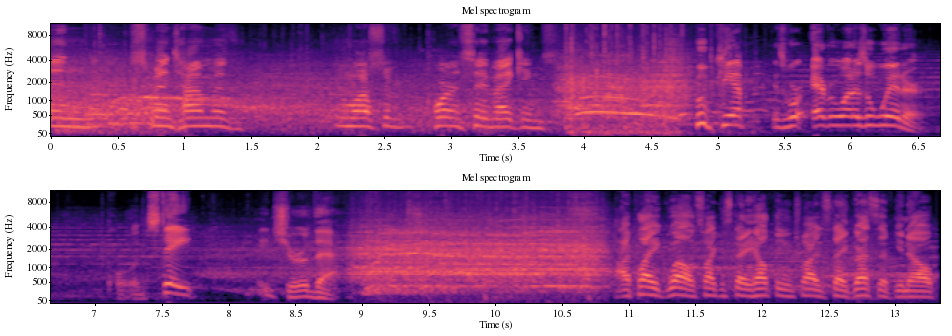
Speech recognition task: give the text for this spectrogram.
and spend time with and watch the Portland State Vikings. Hoop Camp is where everyone is a winner. Portland State made sure of that. I play well so I can stay healthy and try to stay aggressive, you know.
